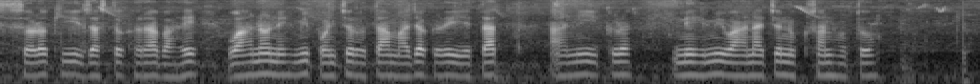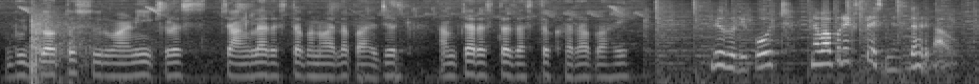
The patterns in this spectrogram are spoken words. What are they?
सडक ही जास्त खराब आहे. वाहनं नेहमी पंक्चर होता माझ्याकडे येतात आणि इकडं नेहमी वाहनाचं नुकसान होतं. बुजगाव तर सुरवाणी इकडं स- चांगला रस्ता बनवायला पाहिजे. आमचा रस्ता जास्त खराब आहे. Bureau report Navapur express news Dahegaon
